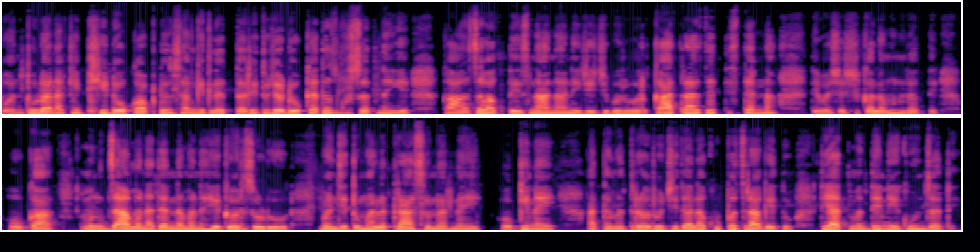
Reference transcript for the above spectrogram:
पण तुला ना कितीही डोकं आपटून सांगितलं तरी तुझ्या डोक्यातच घुसत नाही आहे का असं वागतेस नाना आणि जीजीबरोबर का त्रास देतेस त्यांना? तेव्हा शशिकला म्हणू लागते हो का? मग जा म्हणा त्यांना म्हणा हे घर सोडून. म्हणजे तुम्हाला त्रास होणार नाही. हो की नाही? आता मात्र रुजिदाला खूपच राग येतो. ती आतमध्ये निघून जाते.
